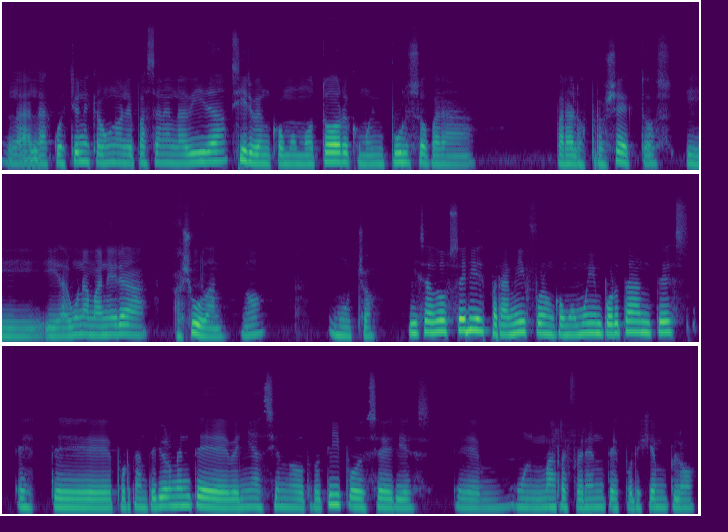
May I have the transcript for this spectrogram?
las cuestiones que a uno le pasan en la vida sirven como motor, como impulso para, para los proyectos y, de alguna manera ayudan, ¿no? Mucho. Y esas dos series para mí fueron como muy importantes, este, porque anteriormente venía haciendo otro tipo de series, eh, un, más referentes, por ejemplo,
